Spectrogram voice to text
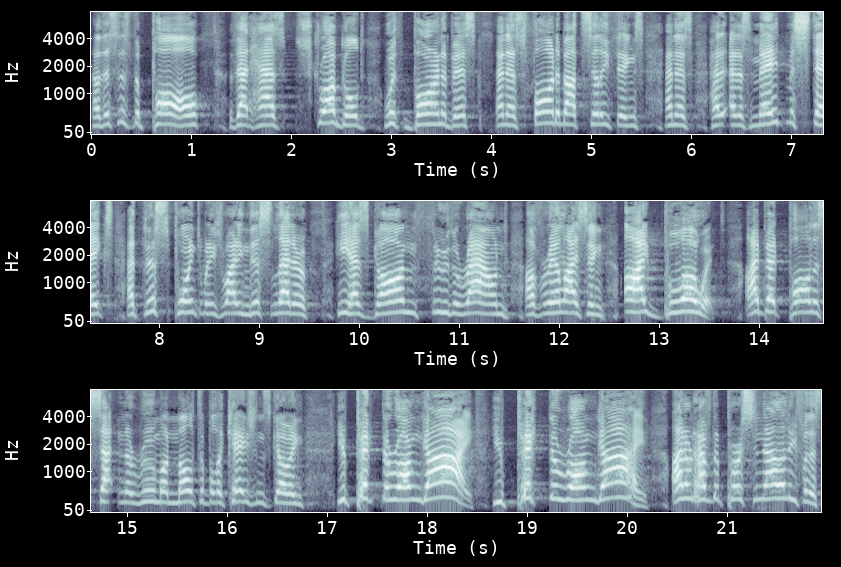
Now, this is the Paul that has struggled with Barnabas and has about silly things and has, and has made mistakes. At this point, when he's writing this letter, he has gone through the round of realizing, I blow it. I bet Paul has sat in a room on multiple occasions going, you picked the wrong guy. You picked the wrong guy. I don't have the personality for this.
